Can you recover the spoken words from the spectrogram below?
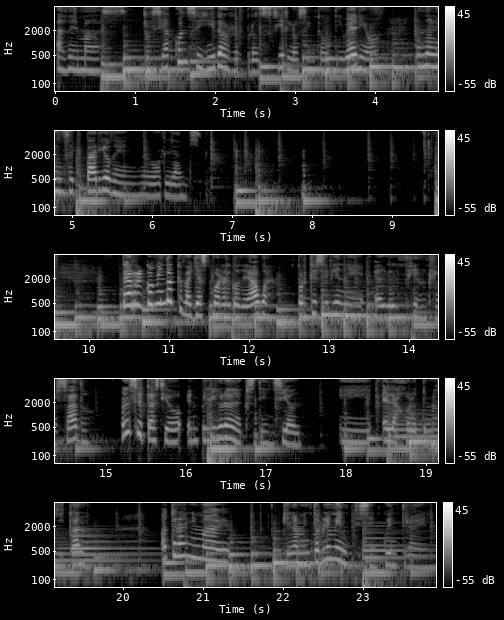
Además, que se ha conseguido reproducirlos en cautiverio en el insectario de Nueva Orleans. Te recomiendo que vayas por algo de agua, porque se viene el delfín rosado, un cetáceo en peligro de extinción, y el ajolote mexicano, otro animal que lamentablemente se encuentra en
